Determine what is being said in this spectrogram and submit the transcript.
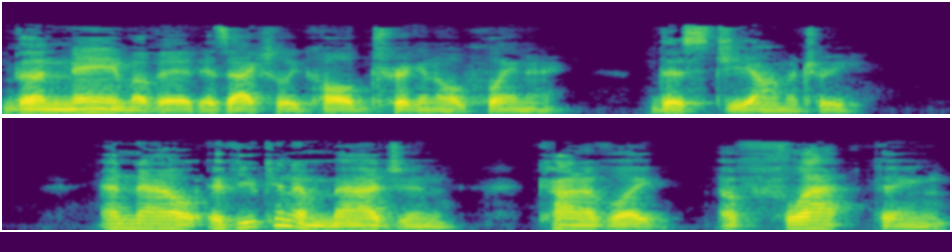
the name of it is actually called trigonal planar, this geometry. And now, if you can imagine kind of like a flat thing,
